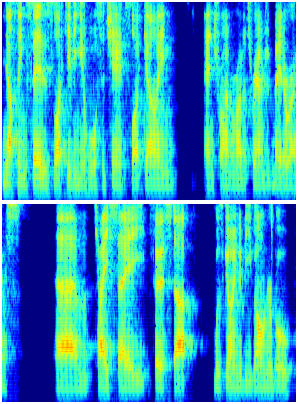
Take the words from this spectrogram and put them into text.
nothing says like giving your horse a chance like going and trying to run a 300 meter race. Um, first up was going to be vulnerable.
